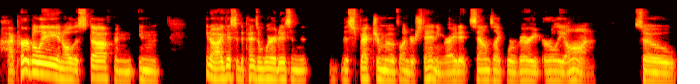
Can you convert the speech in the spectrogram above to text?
hyperbole and all this stuff and in you know i guess it depends on where it is in the spectrum of understanding, right? It sounds like we're very early on. So,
